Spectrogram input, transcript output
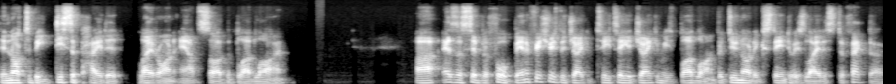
They're not to be dissipated later on outside the bloodline. Uh, as I said before, beneficiaries of the Jacob TT are Jacob his bloodline, but do not extend to his latest de facto,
